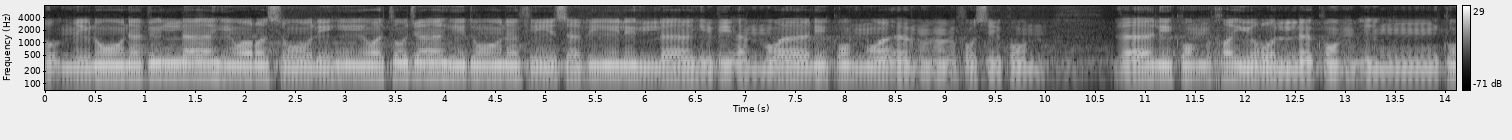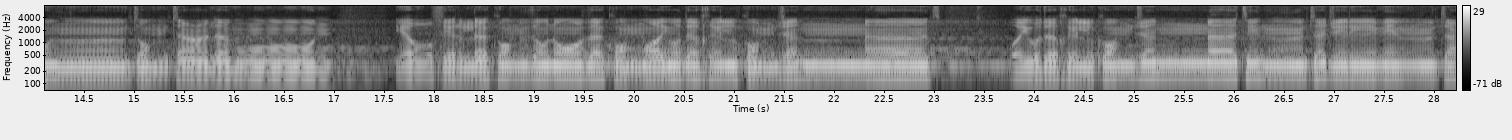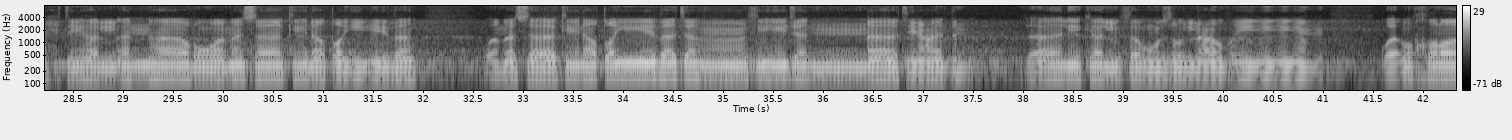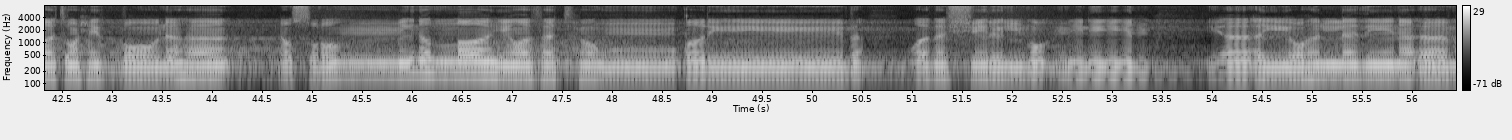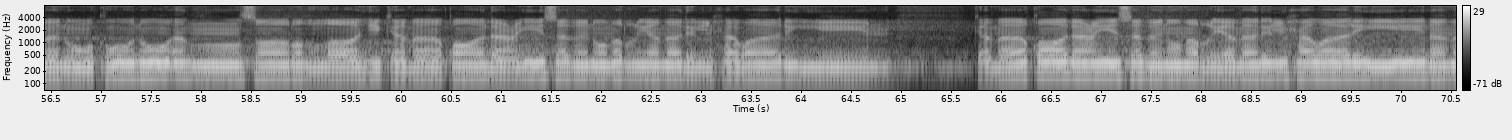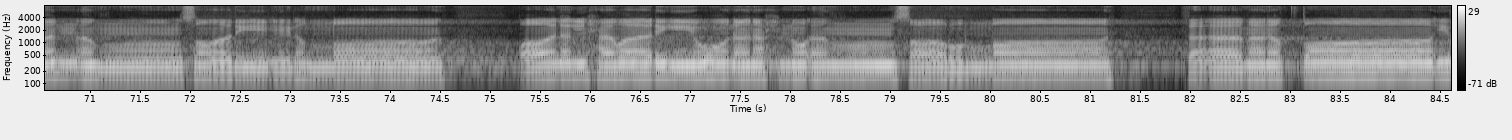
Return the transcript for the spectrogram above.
تؤمنون بالله ورسوله وتجاهدون في سبيل الله بأموالكم وأنفسكم ذلكم خير لكم إن كنتم تعلمون يغفر لكم ذنوبكم ويدخلكم جنات ويدخلكم جنات تجري من تحتها الأنهار ومساكن طيبة ومساكن طيبة في جنات عدن. ذلك الفوز العظيم. وأخرى تحبونها نصر من الله وفتح قريب. وبشر المؤمنين. يا أيها الذين آمنوا كونوا أنصار الله كما قال عيسى ابن مريم للحواريين. كما قال عيسى ابن مريم للحواريين من أنصاري إلى الله. قال الحواريون نحن أنصار الله. فامنت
